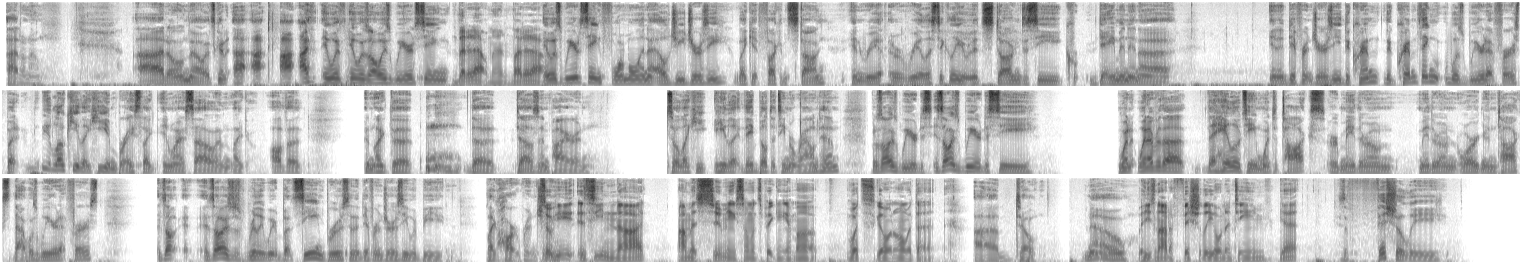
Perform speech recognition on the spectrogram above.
I don't know. I don't know. It's gonna. I, I, I. It was. It was always weird seeing Let it out, man. Let it out. It was weird seeing formal in a LG jersey. Like it fucking stung. In real, realistically, it stung to see Damon in a in a different jersey. The crim, the crim thing was weird at first, but low key, like he embraced like NYSL and like all the and like the the Dallas Empire and. So like he he like they built a team around him, but it's always weird. To, it's always weird to see when whenever the the Halo team went to talks or made their own made their own org and talks, that was weird at first. It's all it's always just really weird. But seeing Bruce in a different jersey would be like heart wrenching. so he is he not? I'm assuming someone's picking him up. What's going on with that? I don't know. But he's not officially on a team yet. He's officially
